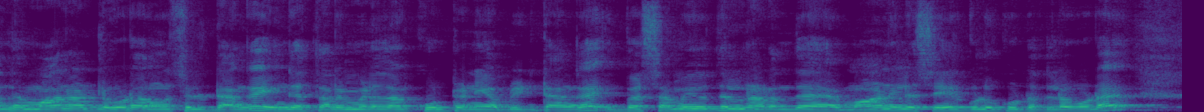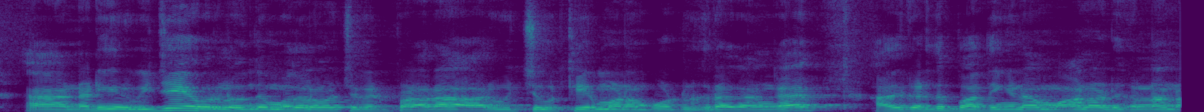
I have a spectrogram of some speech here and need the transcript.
அந்த மாநாட்டில் கூட அவங்க சொல்லிட்டாங்க எங்கள் தலைமையில் தான் கூட்டணி அப்படின்ட்டாங்க. இப்போ சமீபத்தில் நடந்த மாநில செயற்குழு கூட்டத்தில் கூட நடிகர் விஜய் அவர்கள் வந்து முதலமைச்சர் வேட்பாளராக அறிவித்து ஒரு தீர்மானம் போட்டிருக்கிறாங்க. அதுக்கடுத்து பார்த்தீங்கன்னா மாநாடுகள்லாம்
